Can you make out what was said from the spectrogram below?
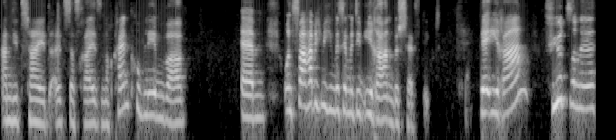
an die Zeit, als das Reisen noch kein Problem war. Ähm, und zwar habe ich mich ein bisschen mit dem Iran beschäftigt. Der Iran führt so eine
